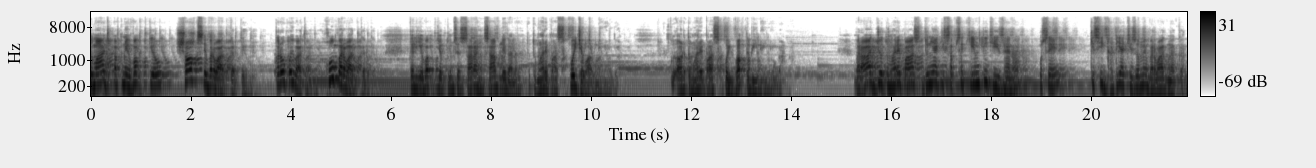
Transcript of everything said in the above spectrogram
तुम आज अपने वक्त को शौक से बर्बाद करते हो। करो कोई बात नहीं, खूब बर्बाद करो। कल ये वक्त जब तुमसे सारा हिसाब लेगा ना तो तुम्हारे पास कोई जवाब नहीं होगा। और तुम्हारे पास कोई वक्त भी नहीं होगा। पर आज जो तुम्हारे पास दुनिया की सबसे कीमती चीज़ है ना, उसे किसी घटिया चीज़ों में बर्बाद ना करो।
